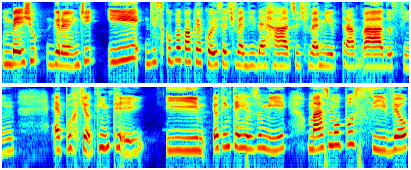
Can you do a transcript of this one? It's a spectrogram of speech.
Um beijo grande e desculpa qualquer coisa se eu tiver lido errado, se eu tiver meio travado assim, é porque eu tentei e eu tentei resumir o máximo possível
